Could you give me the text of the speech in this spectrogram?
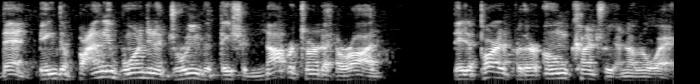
Then, being divinely warned in a dream that they should not return to Herod, they departed for their own country another way.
